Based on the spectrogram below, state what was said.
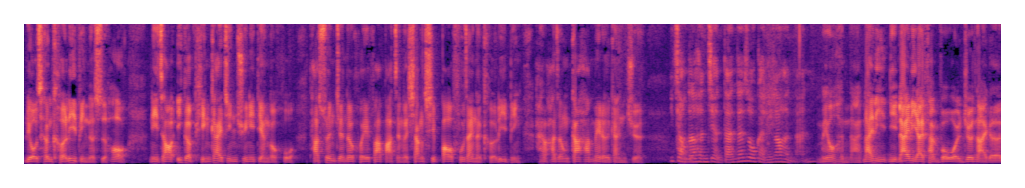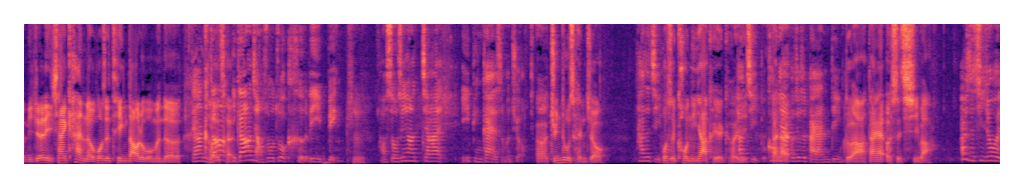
柳橙可丽饼的时候，你只要一个瓶盖进去，你点个火，它瞬间的挥发，把整个香气包覆在你的可丽饼，还有它这种嘎哈妹的感觉。你讲的很简单，但是我感觉上很难。没有很难，来你你来你来反驳我，你觉得哪个？你觉得你现在看了或是听到了我们的课程？你刚刚讲说做可丽饼，嗯，好，首先要加一瓶盖的什么酒？呃，君度橙酒，它是几度？或是康尼亚克也可以。要几度？康尼亚克就是白兰地嘛。对啊，大概二十七吧。二十七就会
